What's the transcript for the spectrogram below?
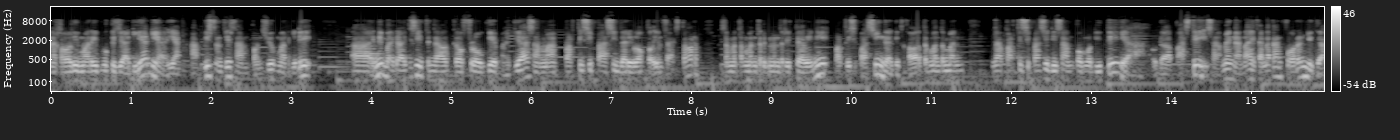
Nah kalau 5.000 kejadian ya yang habis nanti saham consumer. Jadi uh, ini balik lagi sih tinggal ke flow game aja sama partisipasi dari local investor sama teman-teman retail ini partisipasi nggak gitu. Kalau teman-teman nggak partisipasi di saham komoditi ya udah pasti sahamnya nggak naik karena kan foreign juga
